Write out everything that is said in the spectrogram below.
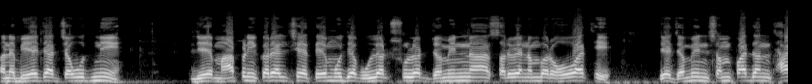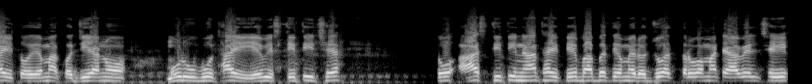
અને બે હજાર ચૌદની જે માપણી કરેલ છે તે મુજબ ઉલટસુલટ જમીનના સર્વે નંબર હોવાથી જે જમીન સંપાદન થાય તો એમાં કજિયાનો મૂળ ઊભું થાય એવી સ્થિતિ છે. તો આ સ્થિતિ ના થાય તે બાબતે અમે રજૂઆત કરવા માટે આવેલ છીએ.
